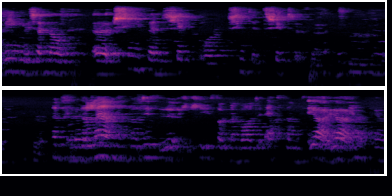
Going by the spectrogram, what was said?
with English. I know uh, sheep and ship or sheeted ship. Mm. Yeah. And this is the land, but this uh, he is talking about the accent. Yeah, yeah, yeah. yeah.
